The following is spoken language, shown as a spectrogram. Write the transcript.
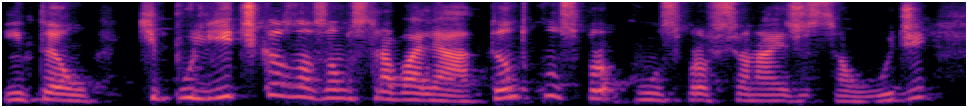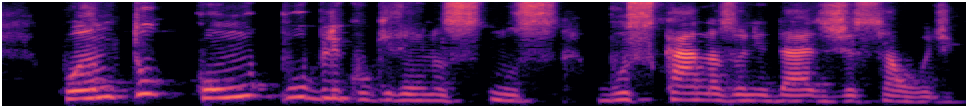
Então, que políticas nós vamos trabalhar, tanto com os, com os profissionais de saúde, quanto com o público que vem nos, nos buscar nas unidades de saúde?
